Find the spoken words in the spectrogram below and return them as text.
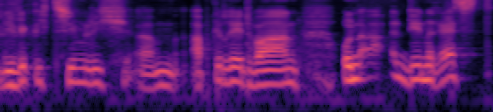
die wirklich ziemlich ähm, abgedreht waren. Und äh, den Rest,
